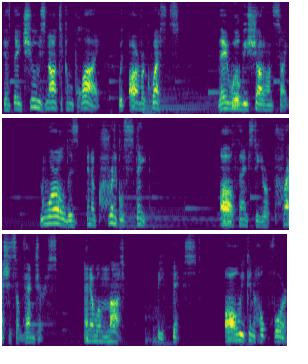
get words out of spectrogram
If they choose not to comply with our requests, they will be shot on sight. The world is in a critical state. All thanks to your precious Avengers. And it will not be fixed. All we can hope for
